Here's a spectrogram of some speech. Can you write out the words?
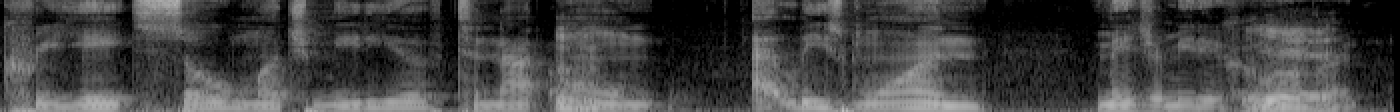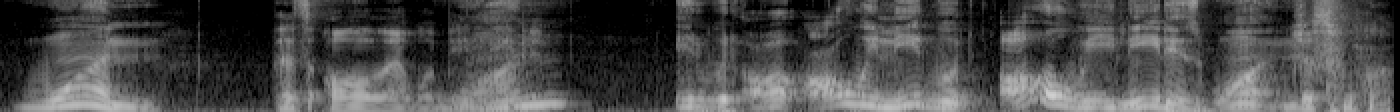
create so much media to not Mm-hmm. own at least one major media conglomerate. One. That's all that would be One. needed. It would all all we need would all we need is one. Just one.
